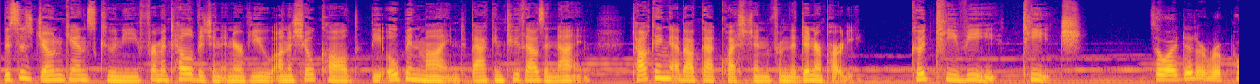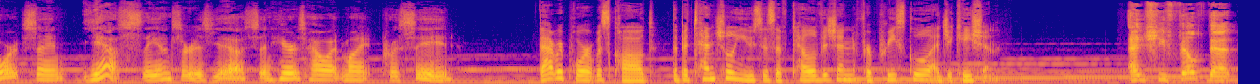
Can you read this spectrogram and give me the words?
This is Joan Gans Cooney from a television interview on a show called The Open Mind back in 2009, talking about that question from the dinner party Could TV teach? So I did a report saying, yes, the answer is yes, and here's how it might proceed. That report was called The Potential Uses of Television for Preschool Education. And she felt that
